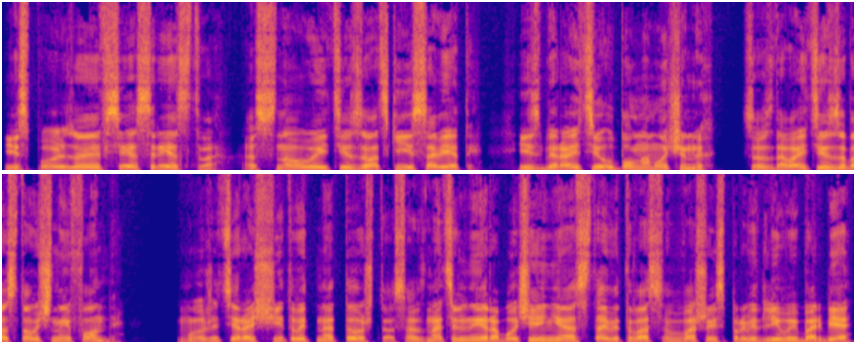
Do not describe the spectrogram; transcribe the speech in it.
Используя все средства, основывайте заводские советы, избирайте уполномоченных, создавайте забастовочные фонды. Можете рассчитывать на то, что сознательные рабочие не оставят вас в вашей справедливой борьбе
